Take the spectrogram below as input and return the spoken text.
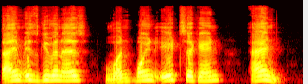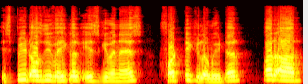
time is given as 1.8 second and speed of the vehicle is given as 40 km per hour.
